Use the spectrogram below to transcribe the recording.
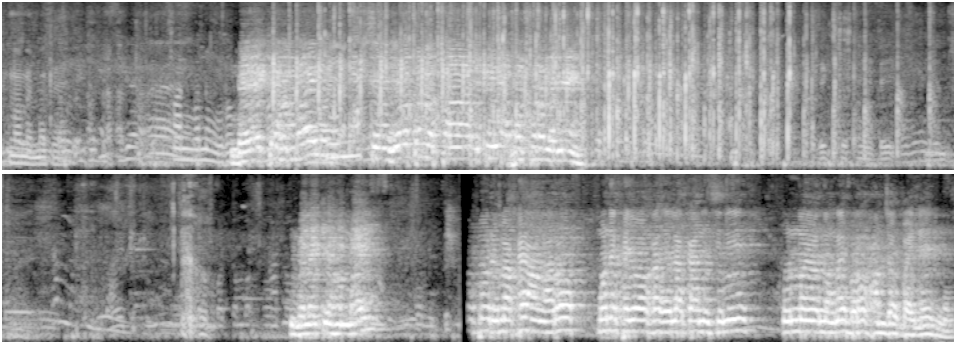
kenal mate. Baik, hambai sehingga apa itu apa perolehnya? বেলাকে হামবাই পরিমাখে আঙারো মনে খাইও এলাকানি চিনি উন্নয়ন নয় বড় হামজাক বাইনাই নাই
